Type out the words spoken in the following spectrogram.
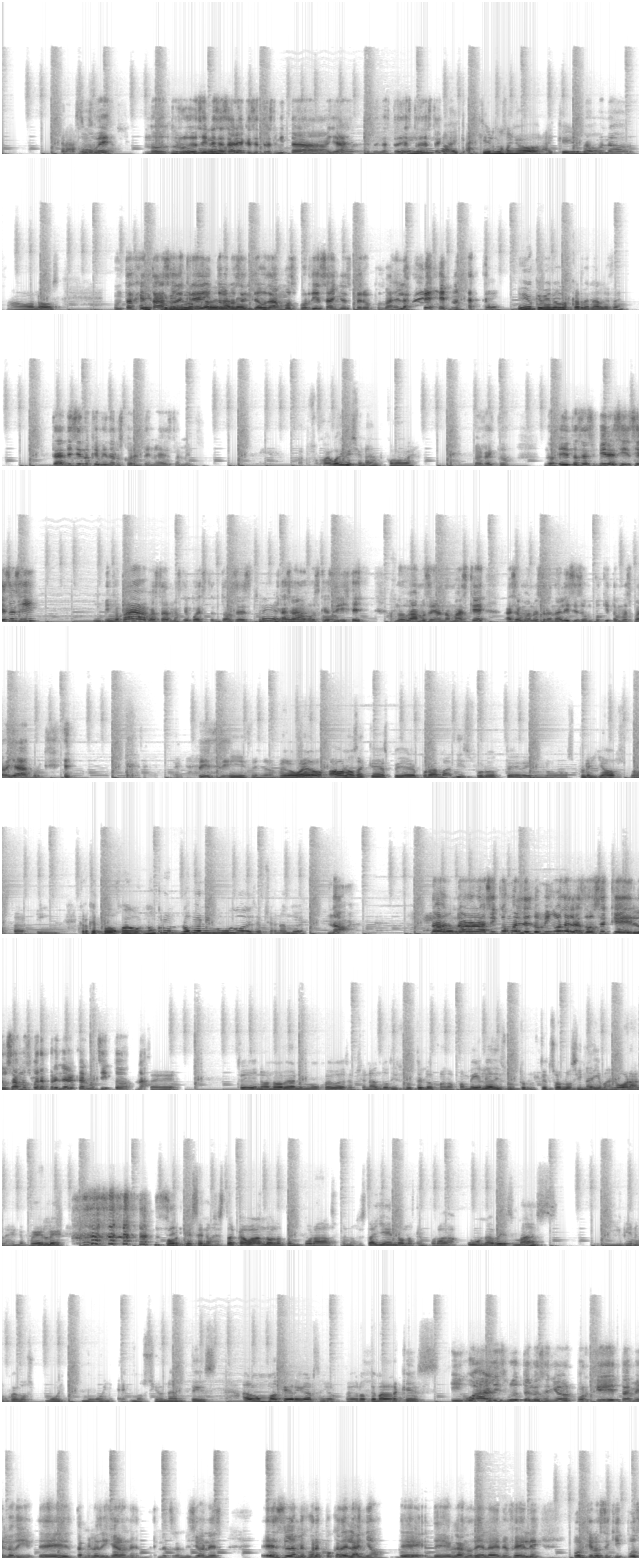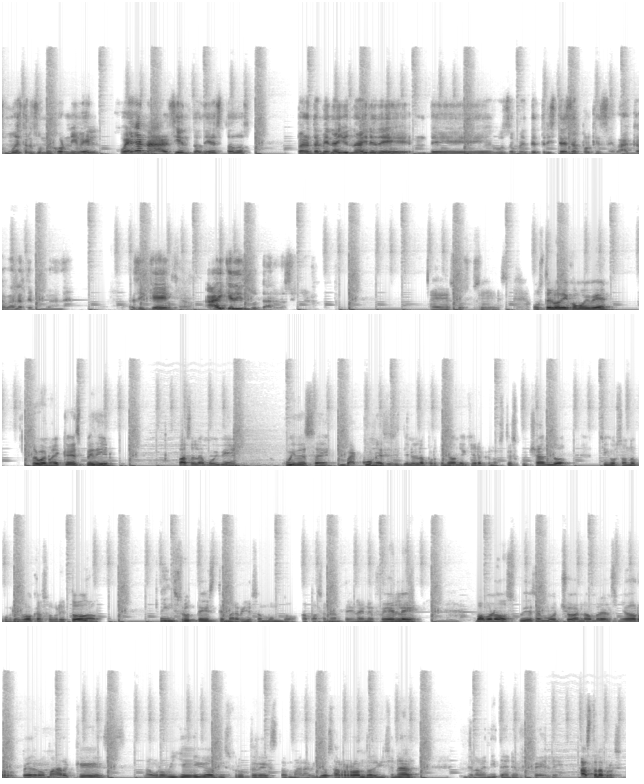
Gracias. ¿Cómo ve? No, es innecesaria que se transmita allá, en el estadio, Hay, que irnos, señor, hay que irnos. Vámonos. Vámonos. Un tarjetazo de crédito, nos endeudamos por 10 años, pero pues vale la pena. Yo digo que vienen los Cardenales, ¿eh? Están diciendo que vienen los 49 también. Pues, juego divisional, ¿cómo ve? Perfecto. entonces, mire, si, si es así, mi papá va a estar más que puesto, entonces ya sabemos que sí. Nos vamos, señor, nomás que hacemos nuestro análisis un poquito más para allá, porque. sí, sí. Sí, señor. Pero bueno, vámonos, hay que despedir el programa. Disfrute de los playoffs, va a estar. Creo que todo juego, no, creo, no veo ningún juego decepcionando, ¿eh? No. No, no, no, así como el del domingo de las 12 que lo usamos para prender el carboncito, no. Sí. Sí, no, no veo ningún juego decepcionando. Disfrútelo con la familia, disfrútelo usted solo si nadie valora la NFL. Porque se nos está acabando la temporada, se nos está yendo la temporada una vez más. Y vienen juegos muy, muy emocionantes. ¿Algo más que agregar, señor Pedro Te Márquez? Igual, disfrútelo, señor, porque también lo, eh, también lo dijeron en, las transmisiones. Es la mejor época del año, de, de hablando de la NFL porque los equipos muestran su mejor nivel, juegan al 110 todos, pero también hay un aire de, de, de tristeza porque se va a acabar la temporada. Así que hay que disfrutarlo, señor. Eso sí es. Usted lo dijo muy bien. Pero bueno, hay que despedir. Pásala muy bien. Cuídese, vacúnese si tiene la oportunidad donde quiera que nos esté escuchando. Siga usando cubrebocas sobre todo y disfrute este maravilloso mundo apasionante de la NFL. Vámonos, cuídense mucho. En nombre del señor Pedro Márquez, Lauro Villegas, disfrute de esta maravillosa ronda divisional de la bendita NFL. Hasta la próxima.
